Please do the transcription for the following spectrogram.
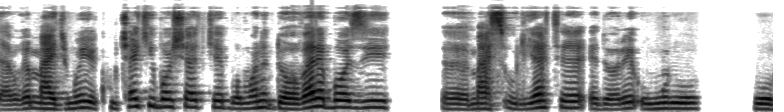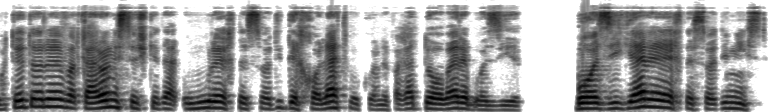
در واقع مجموعه کوچکی باشد که به عنوان داور بازی مسئولیت اداره امور رو عهده داره و قرار نیستش که در امور اقتصادی دخالت بکنه. فقط داور بازیه. بازیگر اقتصادی نیست.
